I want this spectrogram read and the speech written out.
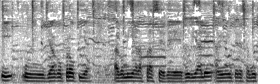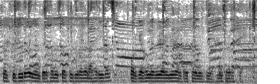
Y mm, yo hago propia, hago mía la frase de Woody Allen, a mí me interesa mucho el futuro y me interesa mucho el futuro de las heridas porque es donde voy a vivir el resto de mis días. Muchas gracias.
